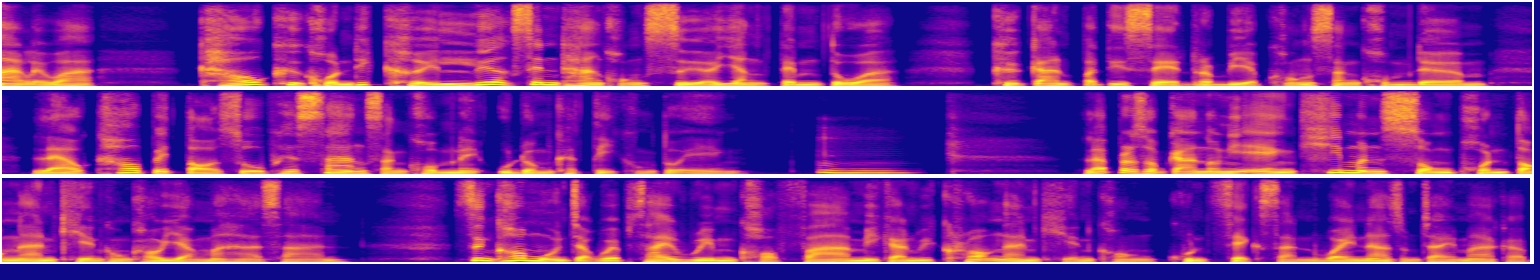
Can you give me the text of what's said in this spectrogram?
มากเลยว่า เขาคือคนที่เคยเลือกเส้นทางของเสืออย่างเต็มตัว คือการปฏิเสธระเบียบของสังคมเดิม แล้วเข้าไปต่อสู้เพื่อสร้างสังคมในอุดมคติของตัวเองอืมและประสบการณ์ตรงนี้เองที่มันส่งผลต่องานเขียนของเขาอย่างมหาศาล ซึ่งข้อมูลจากเว็บไซต์ริมขอบฟ้ามีการวิเคราะห์งานเขียนของคุณเสกสรรไว้น่าสนใจมากครับ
